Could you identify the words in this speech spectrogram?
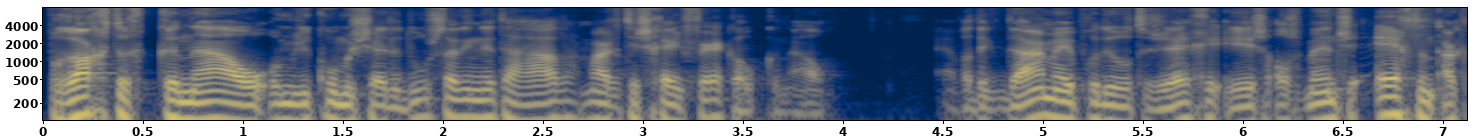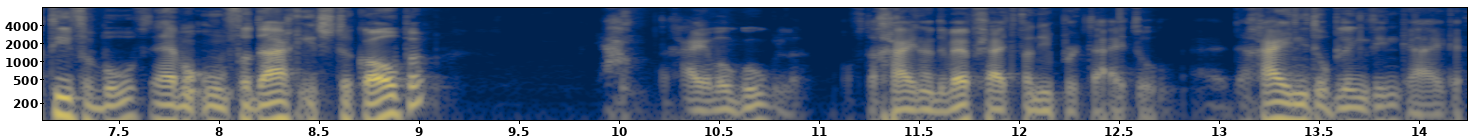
prachtig kanaal om je commerciële doelstellingen te halen, maar het is geen verkoopkanaal. En wat ik daarmee probeer te zeggen is, als mensen echt een actieve behoefte hebben om vandaag iets te kopen, ja, dan ga je wel googlen. Of dan ga je naar de website van die partij toe. Eh, dan ga je niet op LinkedIn kijken.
